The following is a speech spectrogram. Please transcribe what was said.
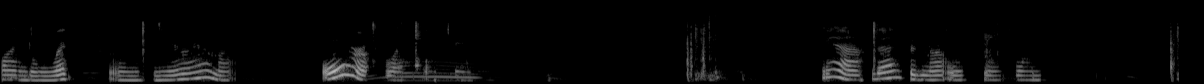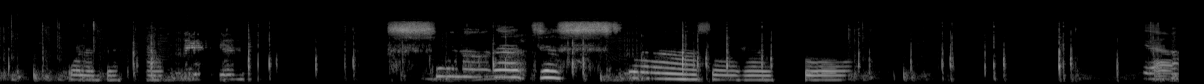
find electrum here, am I? Or a fletching table. Yeah, that did not look like one. One of the houses. So that just uh, seems really cool. Yeah.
